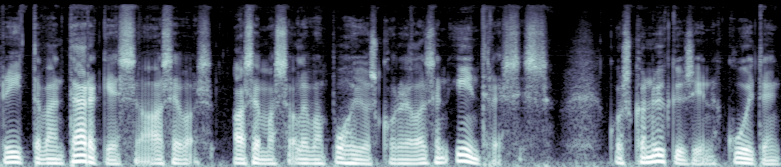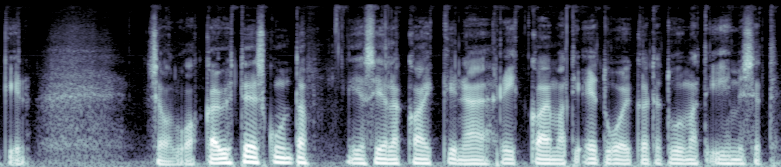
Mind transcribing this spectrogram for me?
riittävän tärkeässä asemassa olevan pohjoiskorealaisen intressissä, koska nykyisin kuitenkin se on luokkayhteiskunta ja siellä kaikki nämä rikkaimmat ja etuoikeutetuimmat ihmiset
